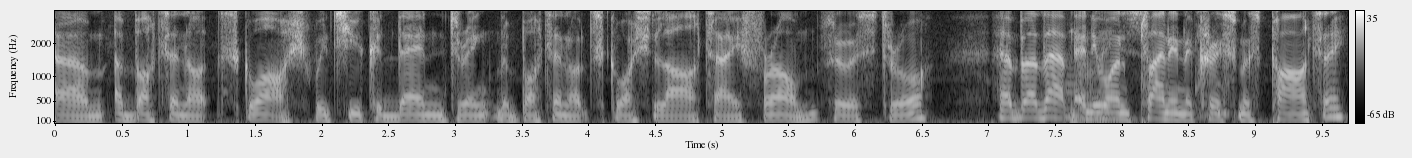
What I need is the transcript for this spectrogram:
um, a butternut squash, which you could then drink the butternut squash latte from through a straw. How about that? Anyone planning a Christmas party?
